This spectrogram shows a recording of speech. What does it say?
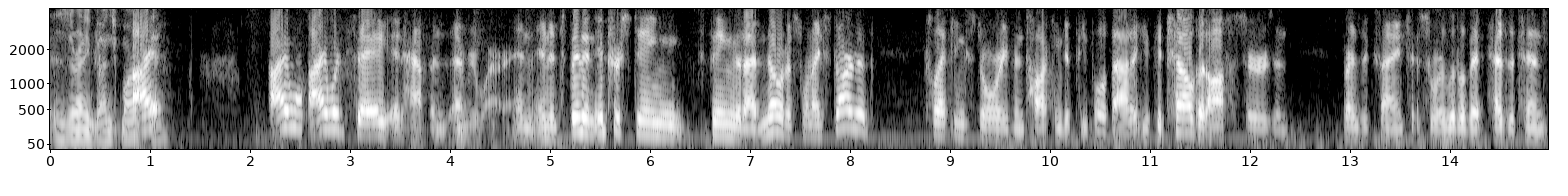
Is there any benchmark I- there? I, I would say it happens everywhere. And, and it's been an interesting thing that I've noticed. When I started collecting stories and talking to people about it, you could tell that officers and forensic scientists were a little bit hesitant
